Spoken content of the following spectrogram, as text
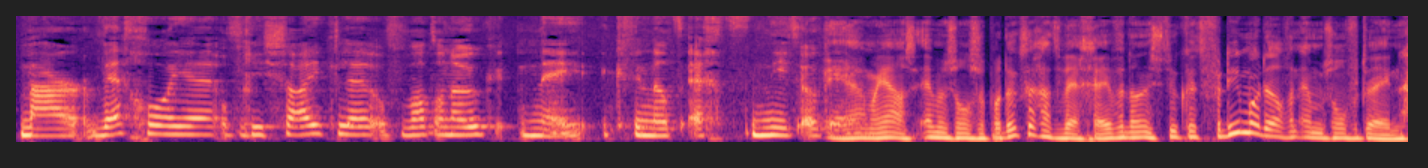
Maar weggooien of recyclen of wat dan ook. Nee, ik vind dat echt niet oké. Ja, maar ja, als Amazon zijn producten gaat weggeven... dan is natuurlijk het verdienmodel van Amazon verdwenen.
